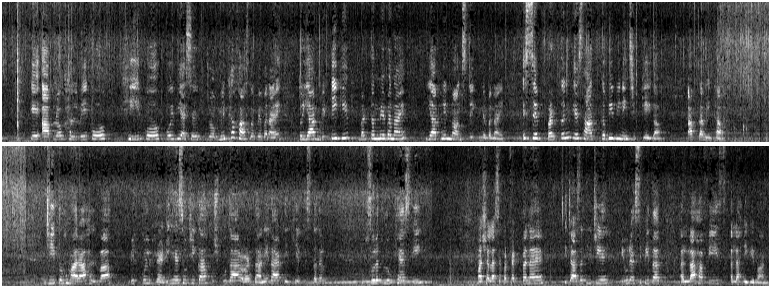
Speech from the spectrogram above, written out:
कि आप लोग हलवे को, खीर को, कोई भी ऐसे जो मीठा ख़ास तौर पे बनाएँ तो या मिट्टी की बर्तन में बनाएँ, या फिर नॉन स्टिक में बनाएँ। इससे बर्तन के साथ कभी भी नहीं चिपकेगा आपका मीठा। जी तो हमारा हलवा बिल्कुल रेडी है सूजी का, खुशबूदार और दानेदार। देखिए किस कदर खूबसूरत लुक है इसकी। माशाल्लाह से परफेक्ट बना है। इजाज़त दीजिए न्यू रेसिपी तक। अल्लाह हाफिज़, अल्लाह निगेबान।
